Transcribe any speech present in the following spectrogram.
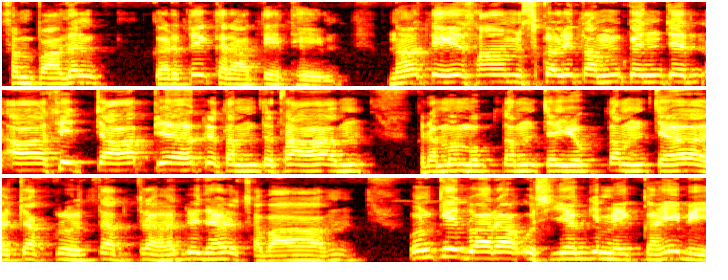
संपादन करते कराते थे। न तेषा स्खलित किंचित आसीच्चाप्य कृतम तथा क्रम मुक्त च युक्त चक्रु तत्र द्विधर सभा। उनके द्वारा उस यज्ञ में कहीं भी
